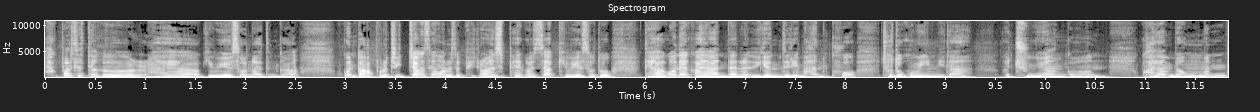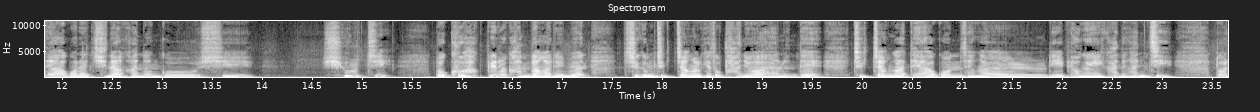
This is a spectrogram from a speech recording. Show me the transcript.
학벌 세탁을 하기 위해서라든가 혹은 또 앞으로 직장 생활에서 필요한 스펙을 쌓기 위해서도 대학원에 가야 한다는 의견들이 많고 저도 고민입니다. 그러니까 중요한 건 과연 명문 대학원에 진학하는 것이 쉬울지 또 그 학비를 감당하려면 지금 직장을 계속 다녀야 하는데 직장과 대학원 생활이 병행이 가능한지 또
